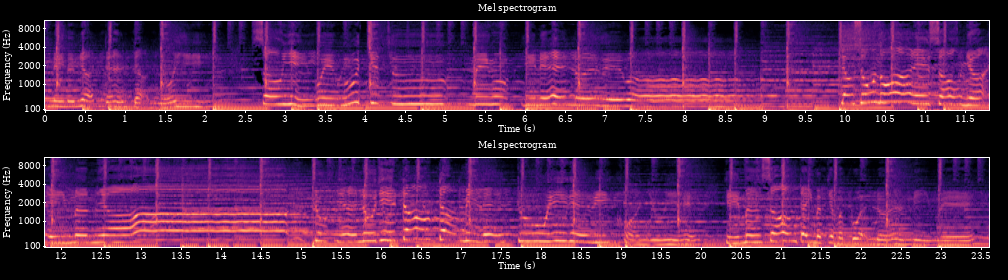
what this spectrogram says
မမိနိုင်တဲ့မြတ်တန်တမျိုးကြီးဆောင်ရင်ခွေဦးချစ်သူမင်းကိုရင်ထဲလွယ်စေပါကြောင်ဆုံးသွားတဲ့ဆောင်ညာအိမ်မများတို့ပြန်လူကြီးတောင်းတမိလေတူဝေးခဲ့ပြီးခွန်ယူရဲ့ဟိမန်ဆောင်တိုင်းမပြတ်မကွက်လွန်မိမယ်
